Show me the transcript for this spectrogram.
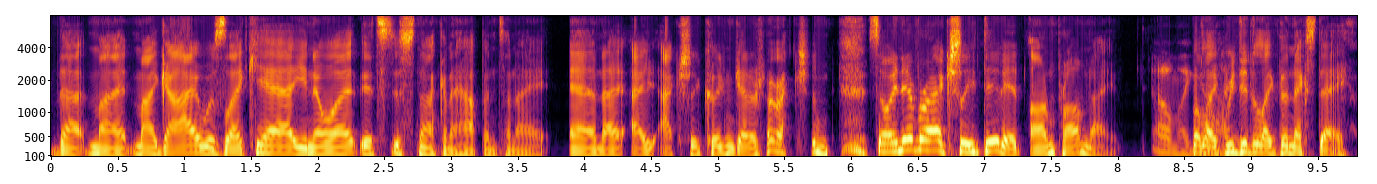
that my my guy was like, "Yeah, you know what? It's just not going to happen tonight." And I, I actually couldn't get an erection, so I never actually did it on prom night. Oh my But god! But like we did it like the next day.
